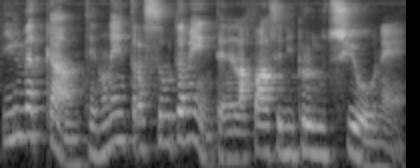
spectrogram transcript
il mercante non entra assolutamente nella fase di produzione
